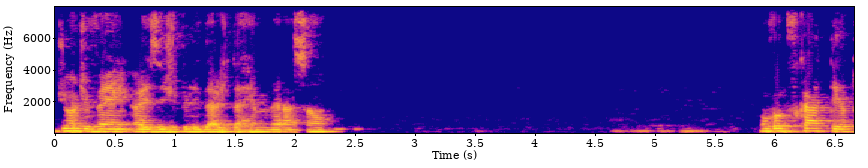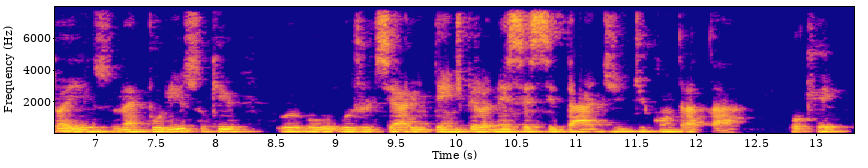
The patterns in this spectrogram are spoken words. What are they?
de onde vem a exigibilidade da remuneração? Então vamos ficar atento a isso, né? Por isso que o, o, o judiciário entende pela necessidade de contratar, ok?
